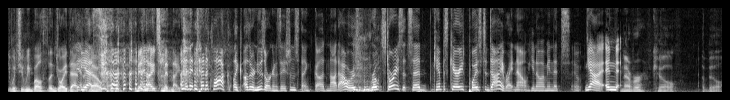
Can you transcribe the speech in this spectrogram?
midnight, which we both enjoyed that. I Yes. know. midnight's midnight. and at 10 o'clock, like other news organizations, thank God not ours, wrote stories that said campus carry poised to die right now. You know, I mean, it's yeah. And Never kill a bill.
